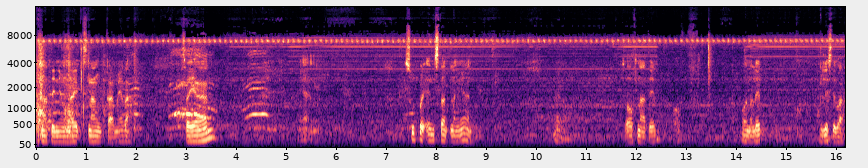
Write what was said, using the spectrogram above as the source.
Off natin yung lights ng camera. So, yan. Super instant lang yan. Ayan. So, off natin. Off. On ulit. Bilis, di ba?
